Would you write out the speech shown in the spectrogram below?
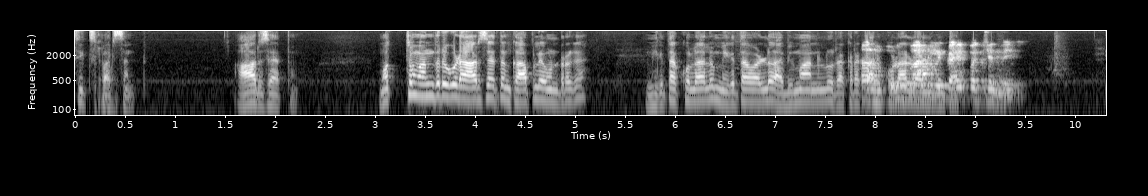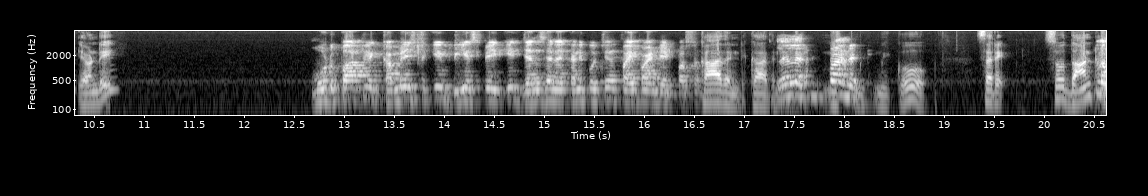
సిక్స్ పర్సెంట్. ఆరు శాతం. మొత్తం అందరూ కూడా ఆరు శాతం కాపులే ఉండరుగా? మిగతా కులాలు మిగతా వాళ్ళు అభిమానులు రకరకాల కులాల ఏమండి? మూడు పార్టీలు కమ్యూనిస్టులకి బిఎస్పీకి జనసేన కలిపి వచ్చింది ఫైవ్ పాయింట్ ఎయిట్ పర్సెంట్ కాదండి కాదండి. లే, లే, చెప్పండి. మీకు సరే. సో దాంట్లో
